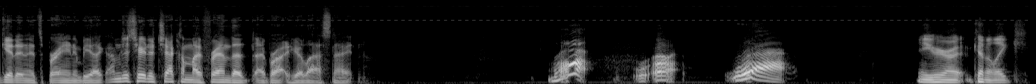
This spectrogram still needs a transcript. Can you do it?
get in its brain and be like, "I'm just here to check on my friend that I brought here last night." And you hear it kind of like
